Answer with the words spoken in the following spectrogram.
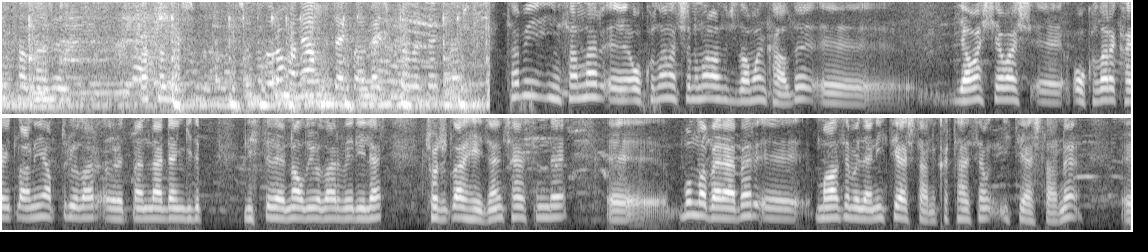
İnsanların, vatandaşımızın çok zor ama ne yapacaklar, mecbur olacaklar. Tabii insanlar e, okulların açılımına az bir zaman kaldı. E, yavaş yavaş e, okullara kayıtlarını yaptırıyorlar. Öğretmenlerden gidip listelerini alıyorlar veliler. Çocuklar heyecan içerisinde. E, bununla beraber e, malzemelerin ihtiyaçlarını, kırtasiye ihtiyaçlarını e,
